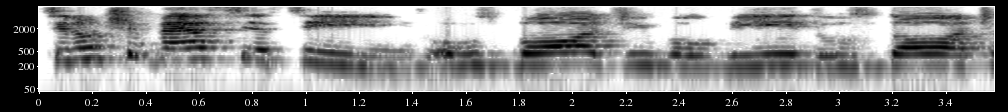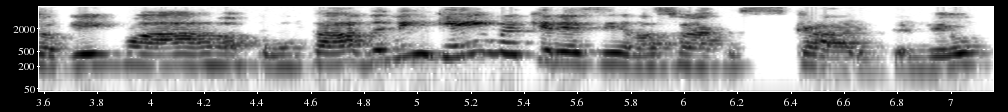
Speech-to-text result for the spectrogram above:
Se não tivesse, assim, uns bode envolvidos, uns dote, alguém com a arma apontada, ninguém vai querer se relacionar com esses caras, entendeu?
